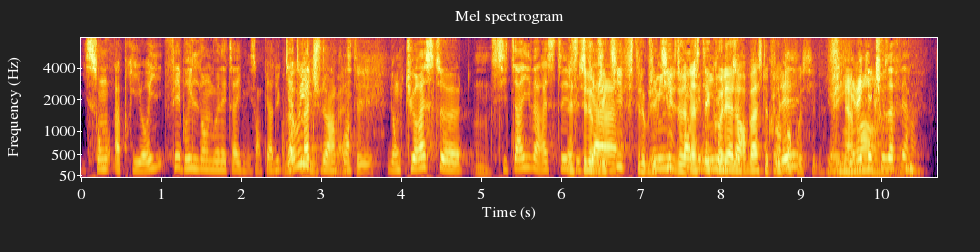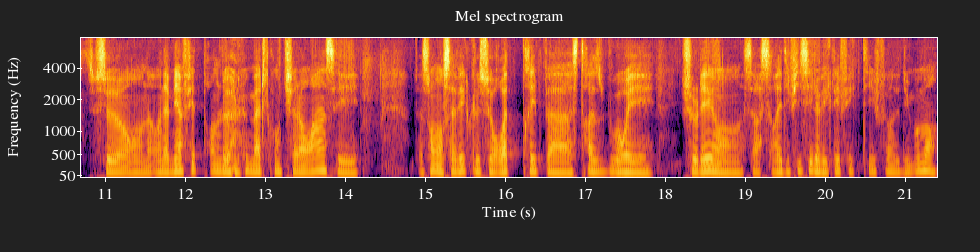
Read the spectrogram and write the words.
ils sont a priori fébriles dans le money time. Ils ont perdu Ah 4 bah oui. matchs de 1 Bah, point. Donc tu restes, euh, Mm. si tu arrives à rester C'était l'objectif, c'était l'objectif de 30, rester collé à leur base le plus longtemps possible. il y, avait- quelque chose à faire. Ce- on, a, on a bien fait de prendre le, le match contre Chalon-Reims. Et de toute façon, on savait que ce roi de trip à Strasbourg et Cholet, on- ça serait difficile avec l'effectif euh, du moment.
